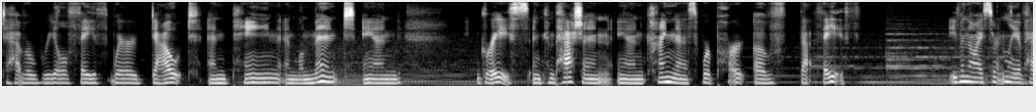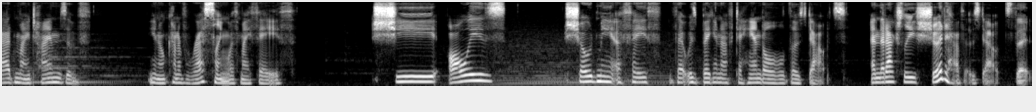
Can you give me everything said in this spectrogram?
to have a real faith where doubt and pain and lament and grace and compassion and kindness were part of that faith. Even though I certainly have had my times of, you know, kind of wrestling with my faith, she always showed me a faith that was big enough to handle those doubts and that actually should have those doubts that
